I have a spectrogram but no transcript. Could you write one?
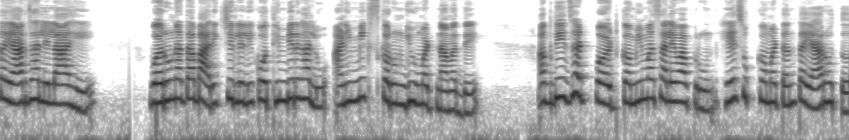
तयार झालेलं आहे. वरून आता बारीक चिरलेली कोथिंबीर घालू आणि मिक्स करून घेऊ मटणामध्ये. अगदी झटपट कमी मसाले वापरून हे सुक्कं मटण तयार होतं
